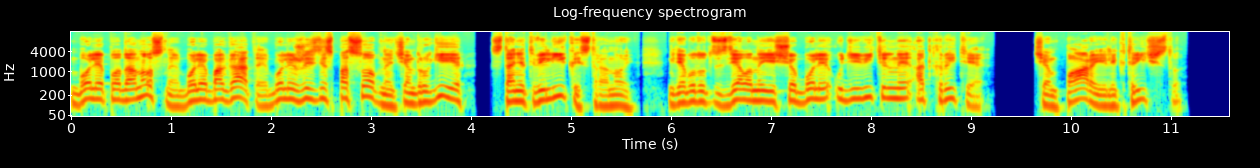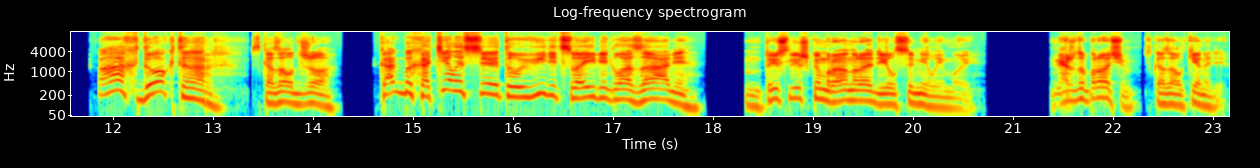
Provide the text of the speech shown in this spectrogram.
более плодоносная, более богатая, более жизнеспособная, чем другие, станет великой страной, где будут сделаны еще более удивительные открытия, чем пара и электричество. «Ах, доктор!» — сказал Джо. «Как бы хотелось все это увидеть своими глазами!» «Ты слишком рано родился, милый мой». «Между прочим», — сказал Кеннеди,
